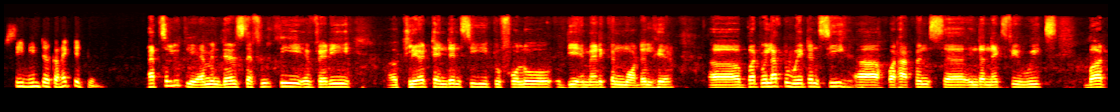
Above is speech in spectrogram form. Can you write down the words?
seem interconnected to me. Absolutely. I mean, there's definitely a very uh, clear tendency to follow the American model here. Uh, but we'll have to wait and see uh, what happens uh, in the next few weeks. But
